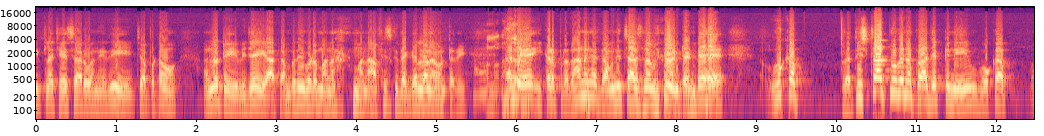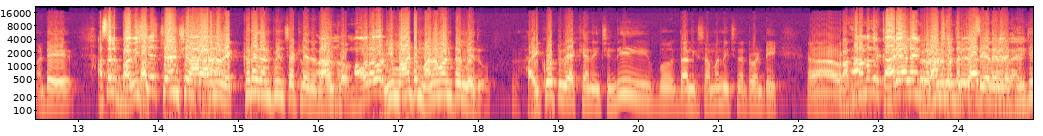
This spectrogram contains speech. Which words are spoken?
ఇట్లా చేశారు అనేది చెప్పటం అన్నట్టు విజయ్ ఆ కంపెనీ కూడా మన మన ఆఫీస్కి దగ్గరలోనే ఉంటుంది. అంటే ఇక్కడ ప్రధానంగా గమనించాల్సిన ఏంటంటే ఒక ప్రతిష్టాత్మకమైన ప్రాజెక్టుని ఒక అంటే అసలు భవిష్యత్ సబ్స్టాన్షియల్ కారణం ఎక్కడ కనిపించట్లేదు దాంట్లో. ఈ మాట మనం అంటలేదు. హైకోర్టు వ్యాఖ్యానించింది దానికి సంబంధించినటువంటి ప్రధానమంత్రి కార్యాలయం ప్రధానమంత్రి కార్యాలయం. నుంచి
